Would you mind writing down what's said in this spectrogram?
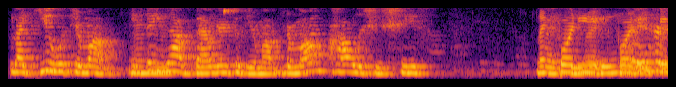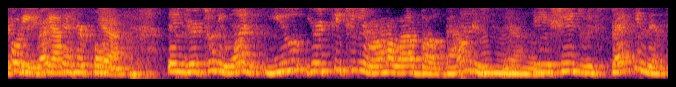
like you with your mom. You say you have boundaries with your mom. Your mom, how old is she? She's Like Like 40, 50. 40, in her 50. forties, right? Yeah. In her forties. Yeah. Then you're 21. You you're teaching your mom a lot about boundaries. Mm-hmm. And she's respecting them.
